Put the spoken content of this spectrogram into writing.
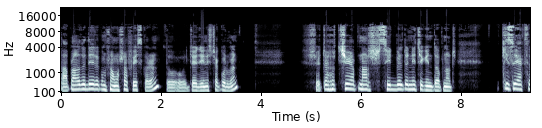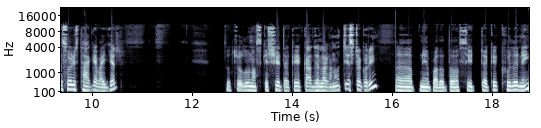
তো আপনারা যদি এরকম সমস্যা ফেস করেন, তো যে জিনিসটা করবেন, সেটা হচ্ছে আপনার সিট বেল্টের নিচে কিন্তু আপনার কিছু অ্যাক্সেসরিজ থাকে বাইকের। তো চলুন আজকে সেটাকে কাজে লাগানোর চেষ্টা করি। আপনি আপাতত সিটটাকে খুলে নেই।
